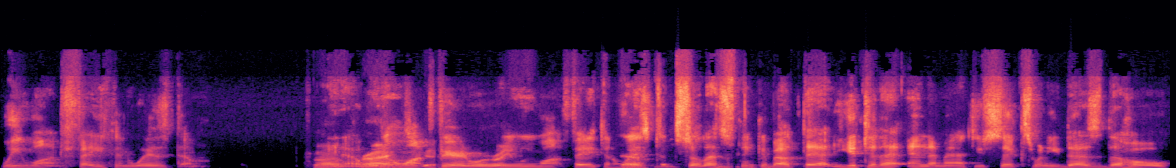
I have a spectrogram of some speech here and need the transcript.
We want faith and wisdom. Wow. You know, Right. we don't want fear and worry. We want faith and Yeah. wisdom. So let's think mm-hmm. about that. You get to that end of Matthew 6 when he does the whole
